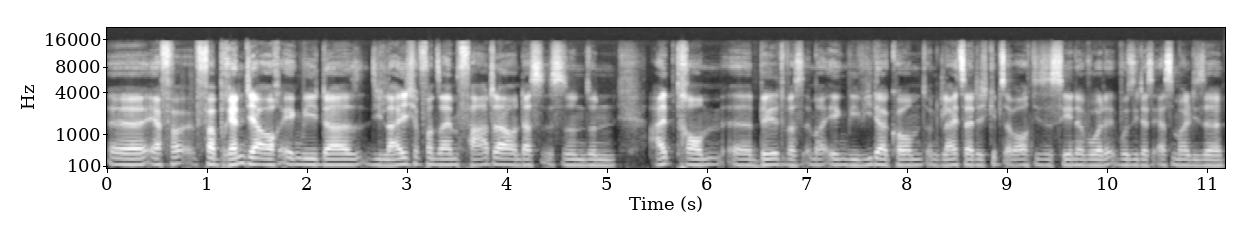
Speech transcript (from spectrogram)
äh, er ver verbrennt ja auch irgendwie da die Leiche von seinem Vater und das ist so ein, so ein Albtraumbild, äh, was immer irgendwie wiederkommt. Und gleichzeitig gibt es aber auch diese Szene, wo, wo sie das erste Mal diese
